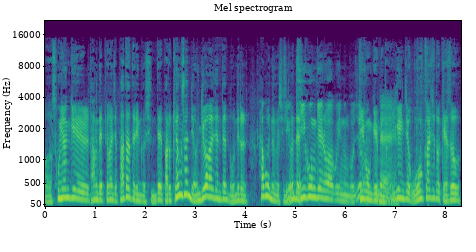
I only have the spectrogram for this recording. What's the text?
어, 송영길 당대표가 이제 받아들인 것인데 바로 경선 연기와 관련된 논의를 하고 있는 것입니다. 지금 근데 비공개로 하고 있는 거죠? 비공개입니다. 네. 이게 이제 오후까지도 계속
